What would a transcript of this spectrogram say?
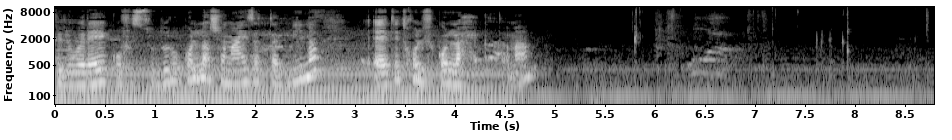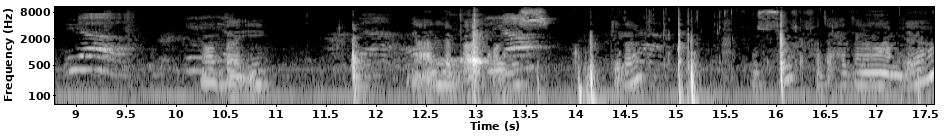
في الوراك وفي الصدور وكله عشان عايزة التتبيلة تدخل في كل حاجة. تمام؟ نقعد بقى إيه نقلب بقى كويس كده. بصوا الفتحات اللي أنا عاملاها.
